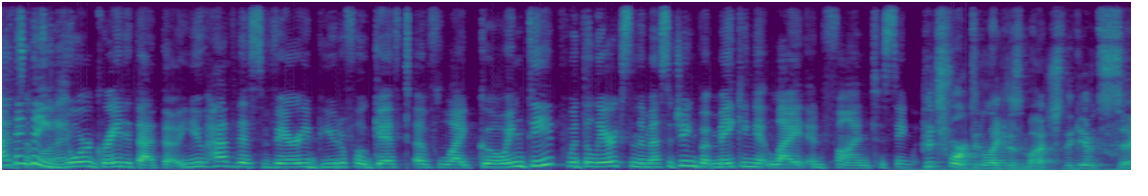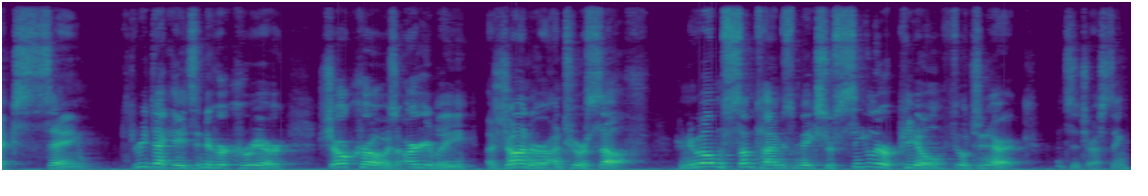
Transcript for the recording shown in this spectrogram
I think that you're great at that, though. You have this very beautiful gift of like going deep with the lyrics and the messaging, but making it light and fun to sing with. Pitchfork didn't like it as much. They gave it 6, saying, Three decades into her career, Sheryl Crow is arguably a genre unto herself. Her new album sometimes makes her singular appeal feel generic. That's interesting.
